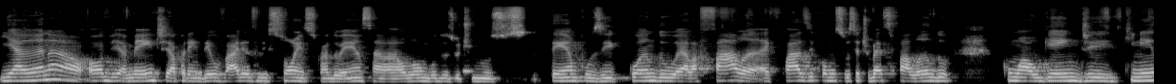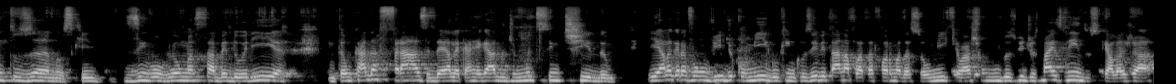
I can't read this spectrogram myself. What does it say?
E a Ana, obviamente, aprendeu várias lições com a doença ao longo dos últimos tempos, e quando ela fala, é quase como se você estivesse falando com alguém de 500 anos que desenvolveu uma sabedoria. Então, cada frase dela é carregada de muito sentido. E ela gravou um vídeo comigo, que inclusive está na plataforma da Soumi, que eu acho um dos vídeos mais lindos que ela já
